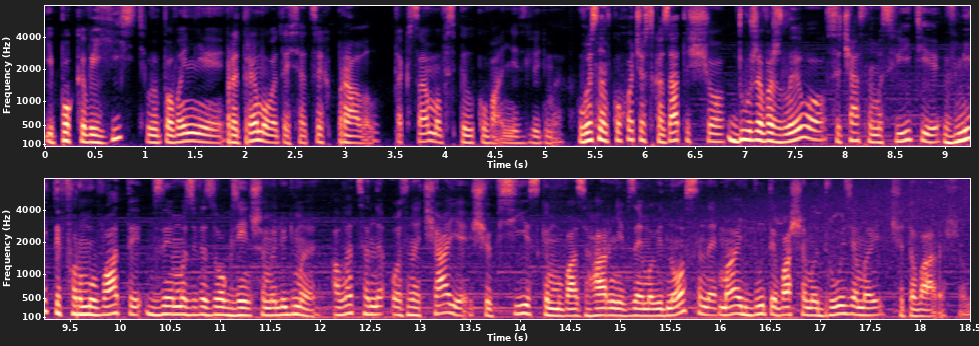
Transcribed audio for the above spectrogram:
і поки ви гість, ви повинні притримуватися цих правил, так само в спілкуванні з людьми. У висновку хочу сказати, що дуже важливо в сучасному світі вміти формувати взаємозв'язок з іншими людьми, але це не означає, що всі, з ким у вас гарні взаємовідносини, мають бути вашими друзями чи товаришами.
